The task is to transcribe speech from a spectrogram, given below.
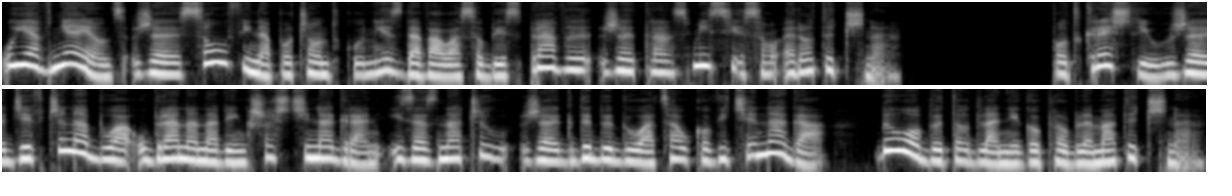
ujawniając, że Sophie na początku nie zdawała sobie sprawy, że transmisje są erotyczne. Podkreślił, że dziewczyna była ubrana na większości nagrań i zaznaczył, że gdyby była całkowicie naga, byłoby to dla niego problematyczne.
